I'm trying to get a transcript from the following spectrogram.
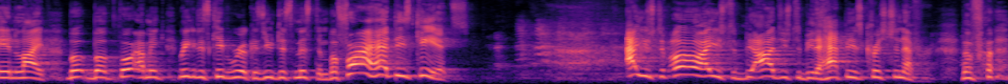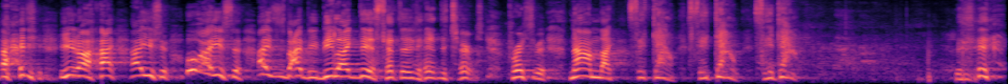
in life. But before, I mean, we can just keep it real because you dismissed them. Before I had these kids, I used to, oh, I used to be, I used to be the happiest Christian ever. Before, I, you know, I, I used to, oh, I used to, I used to I'd be, be like this at the, at the church. Now I'm like, sit down, sit down, sit down.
